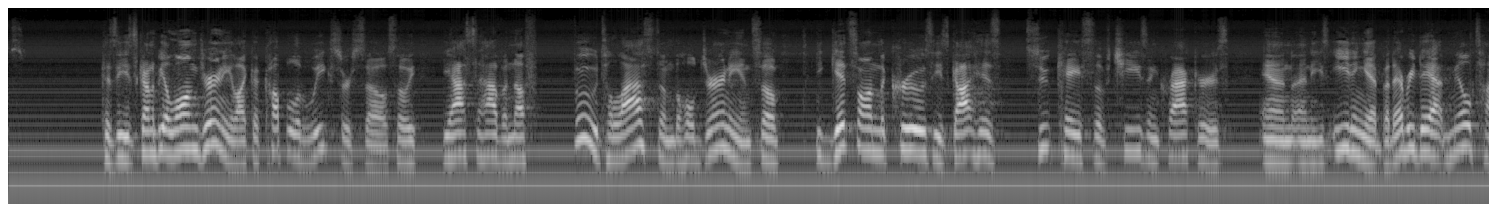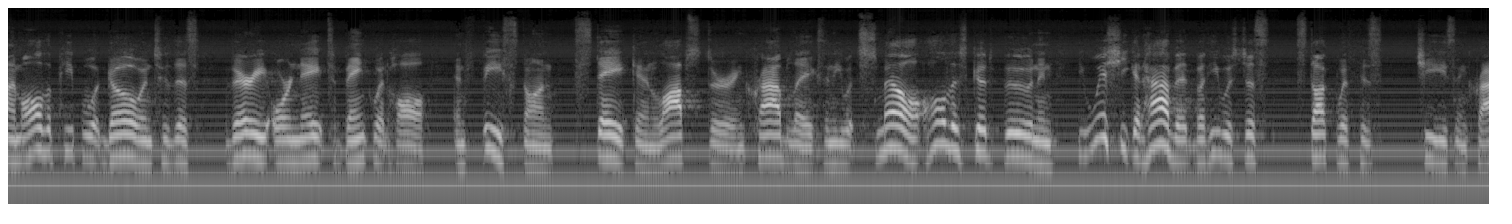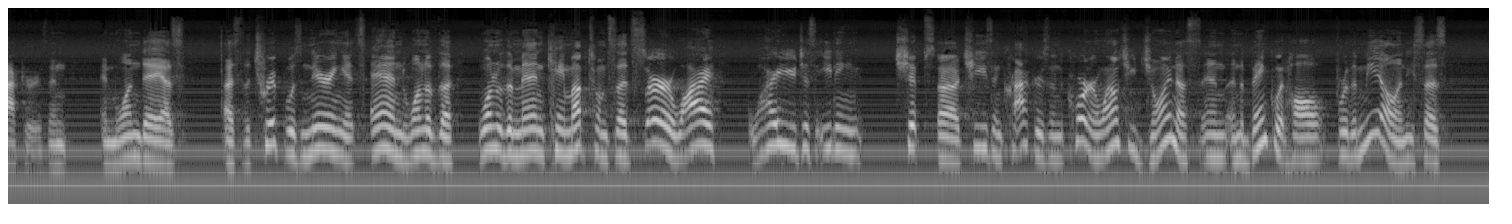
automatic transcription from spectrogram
because he's going to be a long journey, like a couple of weeks or so. So he, he has to have enough food to last him the whole journey. And so he gets on the cruise. He's got his suitcase of cheese and crackers, and, and he's eating it. But every day at mealtime, all the people would go into this very ornate banquet hall and feast on steak and lobster and crab legs. And he would smell all this good food, and he wished he could have it, but he was just stuck with his cheese and crackers. And and one day, as, as the trip was nearing its end, one of the, one of the men came up to him and said, Sir, why, why are you just eating chips, uh, cheese, and crackers in the corner? Why don't you join us in, in the banquet hall for the meal? And he says,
